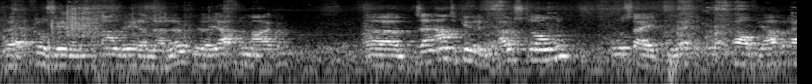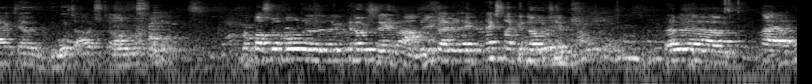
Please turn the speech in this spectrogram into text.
Hebben veel zin in. We gaan weer een leuk jaar van maken. Uh, er zijn een aantal kinderen die uitstromen, omdat zij de 11 jaar bereikt hebben, die moeten uitstromen. Maar passen we gewoon een cadeautje even aan. Jullie krijgen even een extra cadeautje. We hebben, uh, nou ja,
